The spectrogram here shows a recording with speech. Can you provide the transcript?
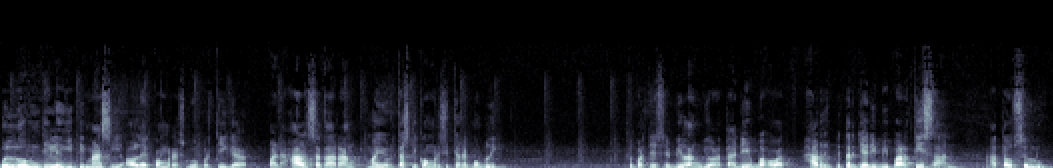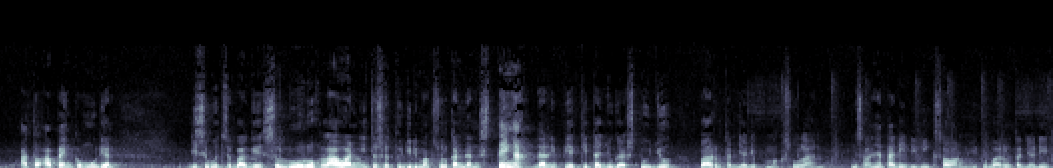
belum dilegitimasi oleh Kongres 2 per 3. Padahal sekarang mayoritas di Kongres itu Republik. Seperti saya bilang juga tadi bahwa harus terjadi bipartisan atau atau apa yang kemudian disebut sebagai seluruh lawan itu setuju dimaksulkan dan setengah dari pihak kita juga setuju baru terjadi pemaksulan. Misalnya tadi di Nixon itu baru terjadi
